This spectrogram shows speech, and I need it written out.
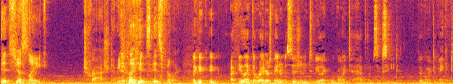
It's just like trash to me. like it's it's filler. Like it, it, I feel like the writers made a decision to be like, we're going to have them succeed. They're going to make it.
